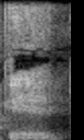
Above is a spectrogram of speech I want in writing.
About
